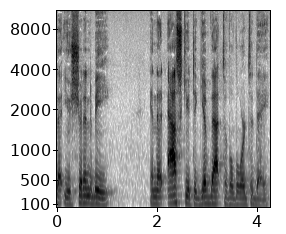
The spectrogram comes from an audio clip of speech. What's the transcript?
that you shouldn't be, and that ask you to give that to the Lord today.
